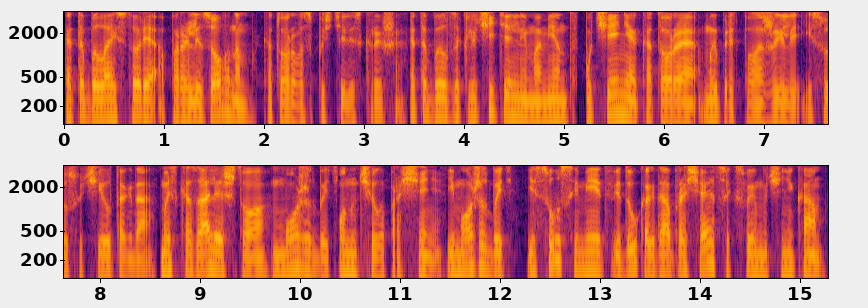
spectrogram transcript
Это была история о парализованном, которого спустили с крыши. Это был заключительный момент учения, которое мы предположили, Иисус учил тогда. Мы сказали, что, может быть, Он учил о прощении. И, может быть, Иисус имеет в виду, когда обращается к своим ученикам.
